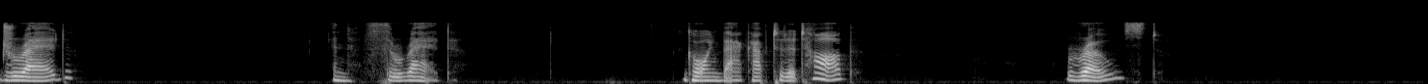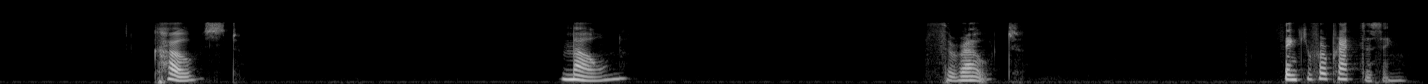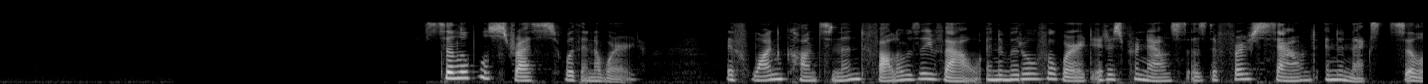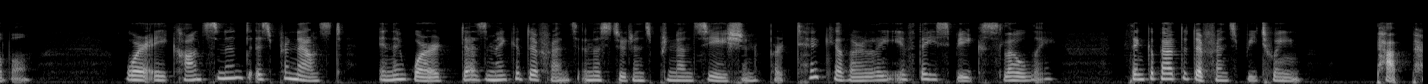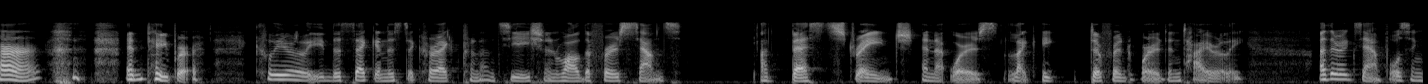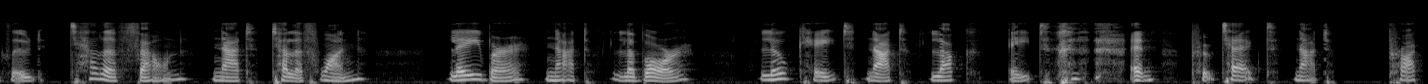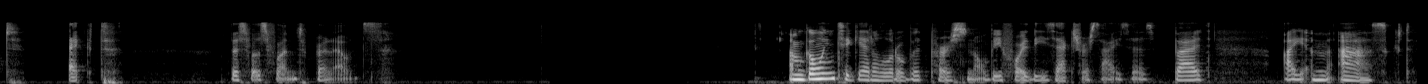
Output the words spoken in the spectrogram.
dread, and thread. Going back up to the top, roast, coast, moan, throat. Thank you for practicing. Syllable stress within a word. If one consonant follows a vowel in the middle of a word, it is pronounced as the first sound in the next syllable where a consonant is pronounced in a word does make a difference in the student's pronunciation, particularly if they speak slowly. Think about the difference between paper and paper. Clearly, the second is the correct pronunciation, while the first sounds at best strange and at worst like a different word entirely. Other examples include telephone, not telephone, labor, not labor, locate, not locate, and protect, not protect. This was fun to pronounce. I'm going to get a little bit personal before these exercises, but I am asked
